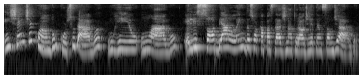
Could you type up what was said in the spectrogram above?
Enchente é quando um curso d'água, um rio, um lago, ele sobe além da sua capacidade natural de retenção de água.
